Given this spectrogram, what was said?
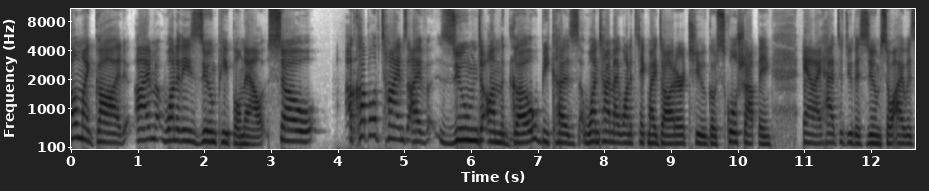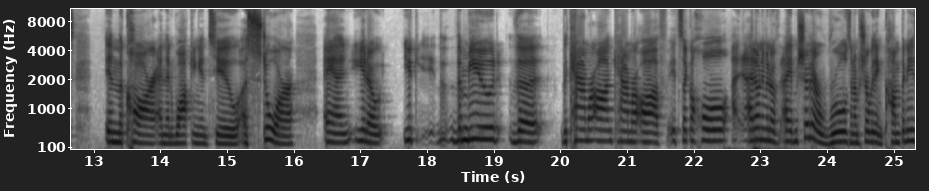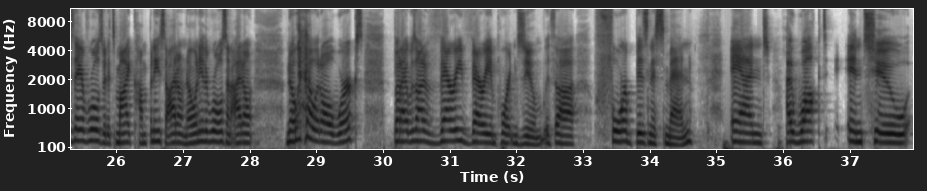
Oh my God. I'm one of these Zoom people now. So, a couple of times I've Zoomed on the go because one time I wanted to take my daughter to go school shopping and I had to do this Zoom. So, I was in the car and then walking into a store and, you know, you the mute, the the camera on, camera off. It's like a whole. I, I, don't even know. If, I'm sure there are rules, and I'm sure within companies they have rules, but it's my company, so I don't know any of the rules, and I don't know how it all works. But I was on a very, very important Zoom with uh, four businessmen, and I walked into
